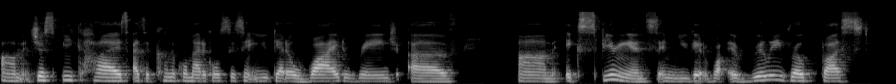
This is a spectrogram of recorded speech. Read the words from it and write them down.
Um, just because as a clinical medical assistant, you get a wide range of um, experience and you get a really robust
